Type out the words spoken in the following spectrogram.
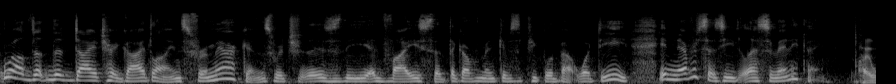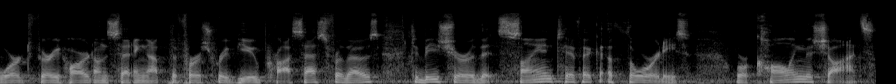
Well, the, the, dietary guidelines for Americans, which is the advice that the government gives the people about what to eat, it never says eat less of anything. I worked very hard on setting up the first review process for those to be sure that scientific authorities were calling the shots.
